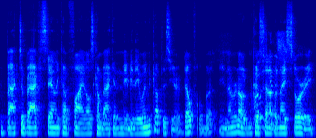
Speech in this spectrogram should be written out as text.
back to back Stanley Cup Finals, come back and maybe they win the cup this year. Doubtful, but you never know. Could set up a nice s- story.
